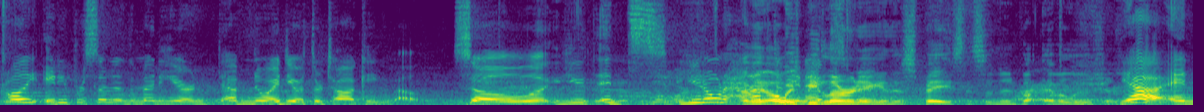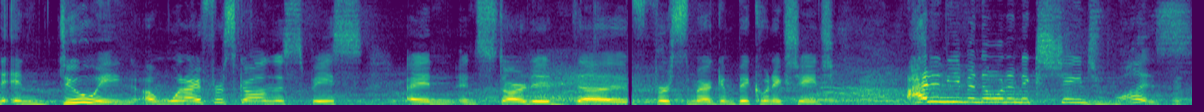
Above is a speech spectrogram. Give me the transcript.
probably 80% of the men here have no idea what they're talking about. So you, it's you don't have I mean, to always be, be learning in this space, it's an evolution. Yeah, and, and doing. Um, when I first got in this space and, and started the first American Bitcoin exchange, I didn't even know what an exchange was,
